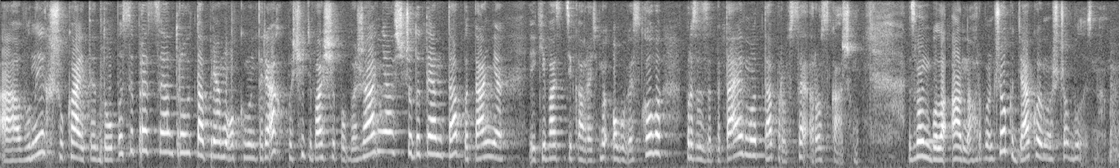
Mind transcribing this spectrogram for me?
В них шукайте дописи прес-центру та прямо у коментарях пишіть ваші побажання щодо тем та питання, які вас цікавлять. Ми обов'язково про це запитаємо та про все розкажемо. З вами була Анна Горбанчук. Дякуємо, що були з нами.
